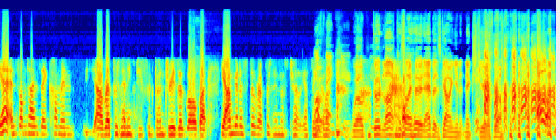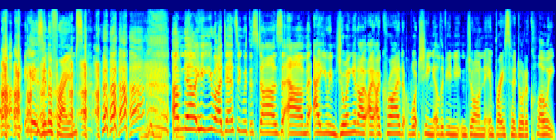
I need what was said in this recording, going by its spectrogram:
Yeah, and sometimes they come in uh, representing different countries as well. But yeah, I'm going to still represent Australia. Thank Oh, God. thank you. Well, Thank you. good luck, because I heard ABBA's going in it next year as well. Oh, yeah, Zimmer frames. um, now here you are dancing with the stars. Um, are you enjoying it? I, I, I cried watching Olivia Newton-John embrace her daughter Chloe.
